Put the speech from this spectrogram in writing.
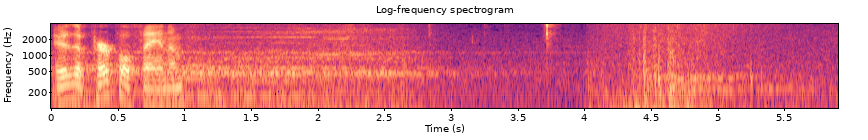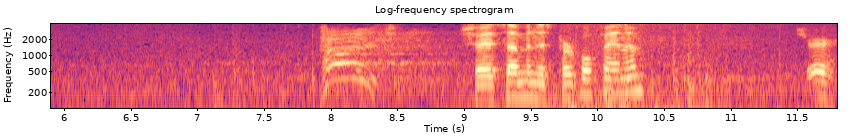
There's a purple phantom. Should I summon this purple phantom? Sure.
